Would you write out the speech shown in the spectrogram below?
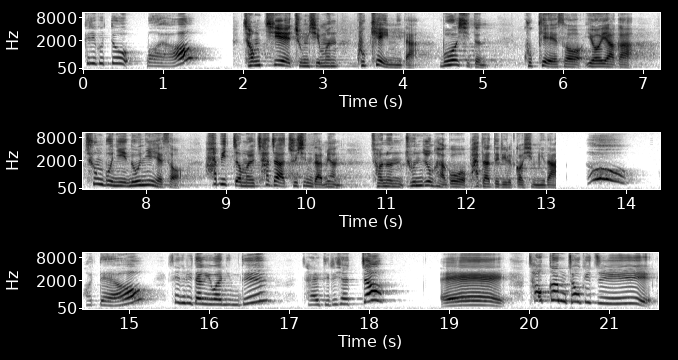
그리고 또 뭐요? 정치의 중심은 국회입니다. 무엇이든 국회에서 여야가 충분히 논의해서 합의점을 찾아 주신다면 저는 존중하고 받아들일 것입니다. 어때요? 새누리당 의원님들 잘 들으셨죠? 에이, 척감척이지.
